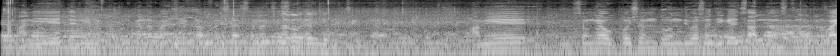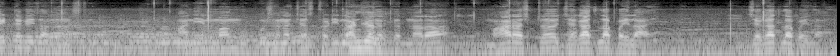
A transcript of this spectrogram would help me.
आणि त्यांनी हे कबूल केलं पाहिजे का प्रशासनाची आम्ही समजा उपोषण दोन दिवस आधी काही चाललं असतं तर वाईट तर काही झालं नसतं. आणि मग उपोषणाच्या स्थळी लाठीचार करणारा महाराष्ट्र जगातला पहिला आहे. जगातला पहिला आहे.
